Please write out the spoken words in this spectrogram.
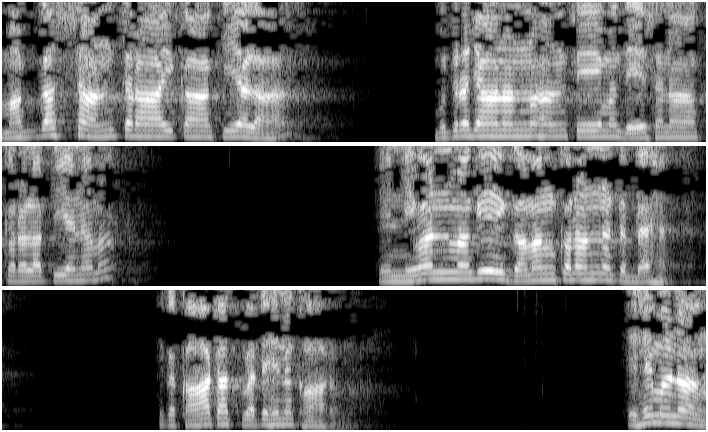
මග්ගස්ස අන්තරායිකා කියලා බුදුරජාණන් වහන්සේම දේශනා කරලා තියෙනම ඒ නිවන් මාගේ ගමන් කරන්නට බෑ ඒක කාටත් වැටහෙන කාරණා එහෙමනම්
